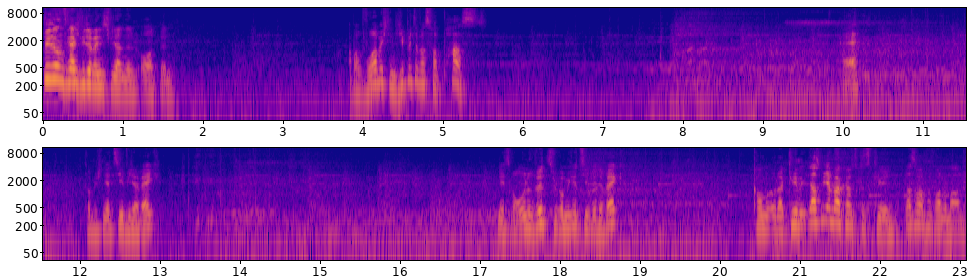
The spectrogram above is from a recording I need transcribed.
Wir sehen uns gleich wieder, wenn ich wieder an dem Ort bin. Aber wo habe ich denn hier bitte was verpasst? Hä? Komme ich denn jetzt hier wieder weg? Jetzt mal ohne Witz, wie komme ich jetzt hier wieder weg? Komm, oder kill mich. Lass mich einmal kurz, kurz killen. Lass mal von vorne mal an.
